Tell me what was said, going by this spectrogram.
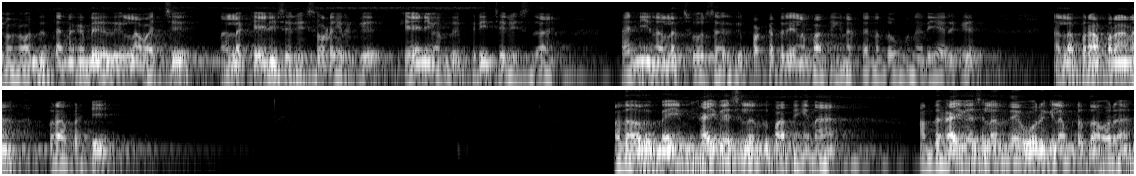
இவங்க வந்து தென்னங்கண்டு இதுகள்லாம் வச்சு நல்ல கேணி சர்வீஸோடு இருக்குது கேணி வந்து ஃப்ரீ சர்வீஸ் தான் தண்ணி நல்ல சோர்ஸாக இருக்குது பக்கத்துலலாம் பார்த்தீங்கன்னா தென்னந்தோப்பு நிறையா இருக்குது நல்ல ப்ராப்பரான ப்ராப்பர்ட்டி. அதாவது மெயின் ஹைவேஸ்லேருந்து பார்த்தீங்கன்னா அந்த ஹைவேஸ்லேருந்தே ஒரு கிலோமீட்டர் தான் வரும்.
